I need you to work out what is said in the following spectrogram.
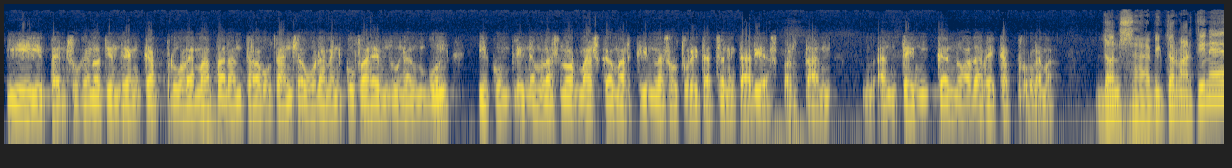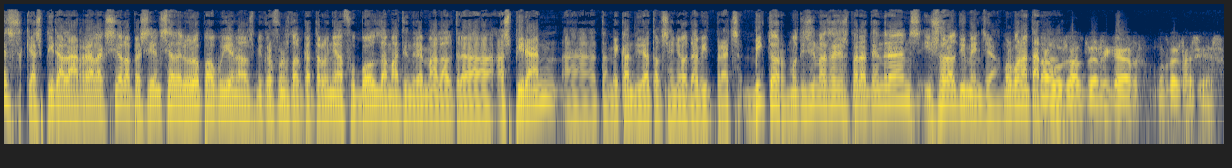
i penso que no tindrem cap problema per entrar votant. Segurament que ho farem d'un en un i complint amb les normes que marquin les autoritats sanitàries. Per tant, entenc que no ha d'haver cap problema. Doncs uh, Víctor Martínez, que aspira a la reelecció a la presidència de l'Europa avui en els micròfons del Catalunya de Futbol. Demà tindrem a l'altre aspirant, uh, també candidat el senyor David Prats. Víctor, moltíssimes gràcies per atendre'ns i sort el diumenge. Molt bona tarda. A vosaltres, Ricard. Moltes gràcies.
